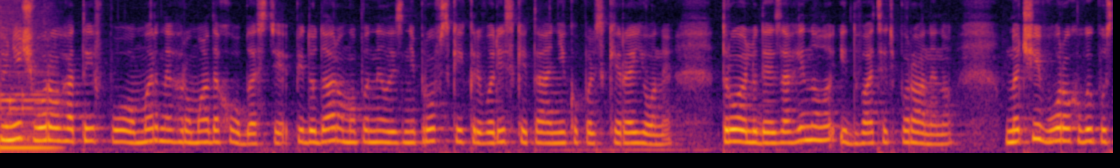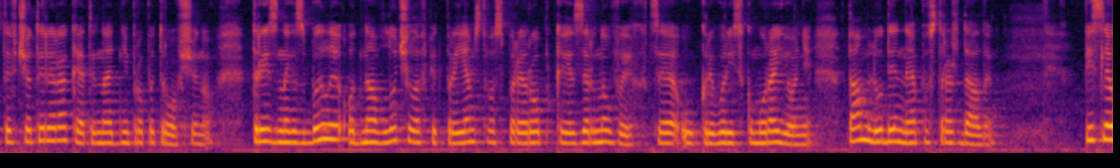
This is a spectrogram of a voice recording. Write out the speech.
Всю ніч ворог гатив по мирних громадах області. Під ударом опинились Дніпровський, Криворізький та Нікопольський райони. Троє людей загинуло і 20 поранено. Вночі ворог випустив чотири ракети на Дніпропетровщину. Три з них збили, одна влучила в підприємство з переробки зернових. Це у Криворізькому районі. Там люди не постраждали. Після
